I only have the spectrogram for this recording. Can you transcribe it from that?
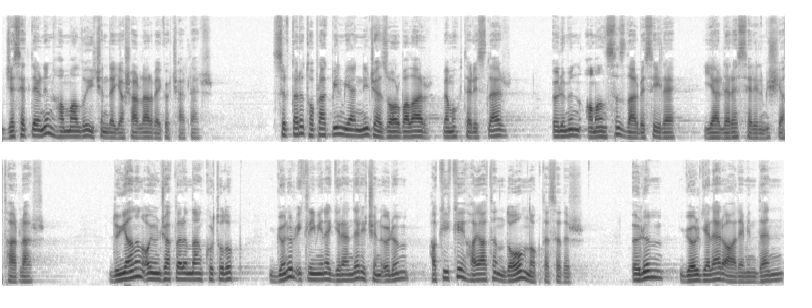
cesetlerinin hammallığı içinde yaşarlar ve göçerler. Sırtları toprak bilmeyen nice zorbalar ve muhterisler, ölümün amansız darbesiyle yerlere serilmiş yatarlar. Dünyanın oyuncaklarından kurtulup, gönül iklimine girenler için ölüm, hakiki hayatın doğum noktasıdır. Ölüm, gölgeler aleminden,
